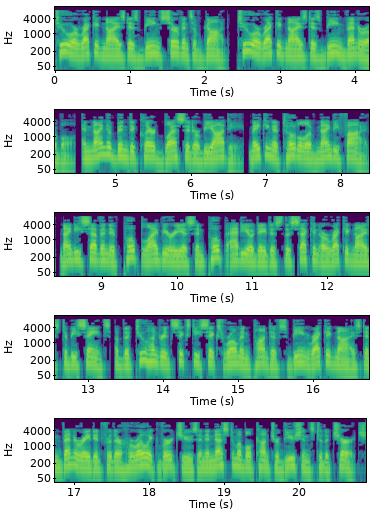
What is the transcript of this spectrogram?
two are recognized as being servants of God, two are recognized as being venerable, and nine have been declared blessed or beati, making a total of 95 97 if Pope Liberius and Pope Adeodatus II are recognized to be saints of the 266 Roman pontiffs being recognized and venerated for their heroic virtues and inestimable contributions to the Church.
